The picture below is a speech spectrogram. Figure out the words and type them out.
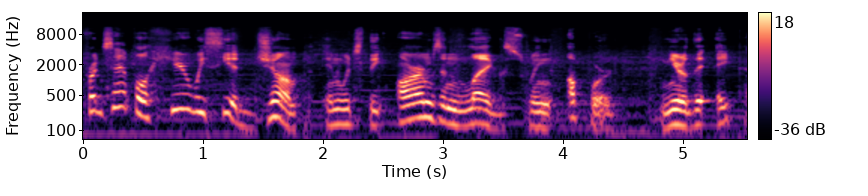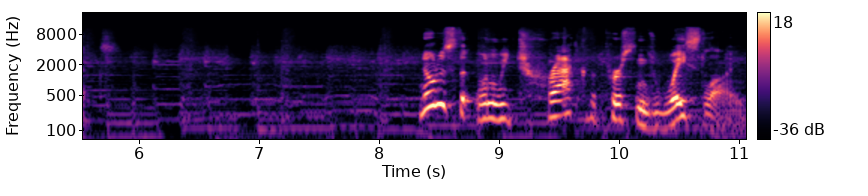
For example, here we see a jump in which the arms and legs swing upward near the apex. Notice that when we track the person's waistline,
